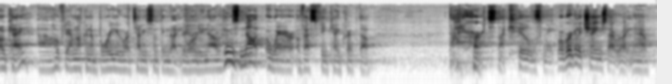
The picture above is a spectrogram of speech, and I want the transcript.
Okay, uh, hopefully I'm not going to bore you or tell you something that you already know. Who's not aware of SVK Crypto? That hurts, that kills me. Well, we're going to change that right now.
